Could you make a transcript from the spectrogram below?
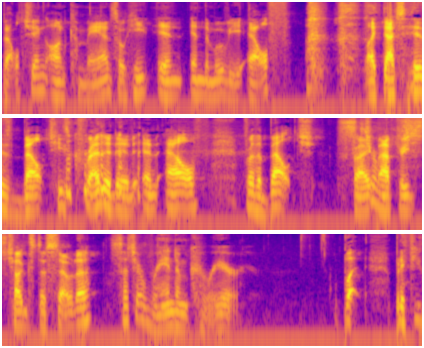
belching on command. So he in in the movie Elf, like that's his belch. He's credited in Elf for the belch right? A, After he chugs the soda. Such a random career. But but if you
